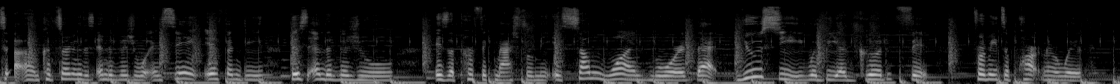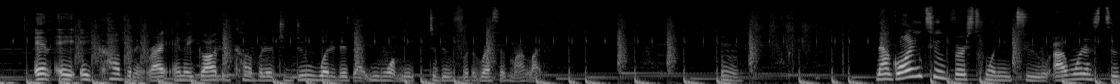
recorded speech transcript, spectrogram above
to, um, concerning this individual and seeing if indeed this individual is a perfect match for me. Is someone, Lord, that you see would be a good fit for me to partner with and a, a covenant, right? And a godly covenant to do what it is that you want me to do for the rest of my life. Mm. Now, going to verse 22, I want us to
